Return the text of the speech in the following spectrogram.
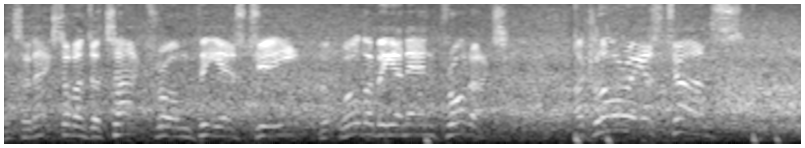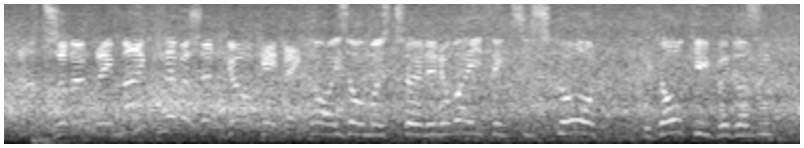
It's an excellent attack from PSG, but will there be an end product? A glorious chance. Absolutely magnificent goalkeeping. Oh, he's almost turning away. He thinks he's scored. The goalkeeper doesn't.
